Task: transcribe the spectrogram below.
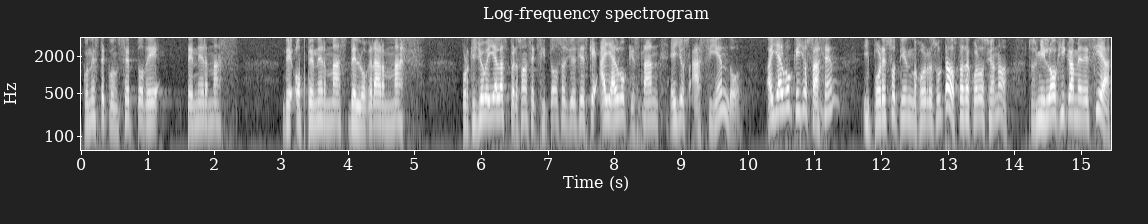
con este concepto de tener más, de obtener más, de lograr más. Porque yo veía a las personas exitosas, yo decía, es que hay algo que están ellos haciendo. Hay algo que ellos hacen y por eso tienen mejores resultados. ¿Estás de acuerdo, sí o no? Entonces mi lógica me decía,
